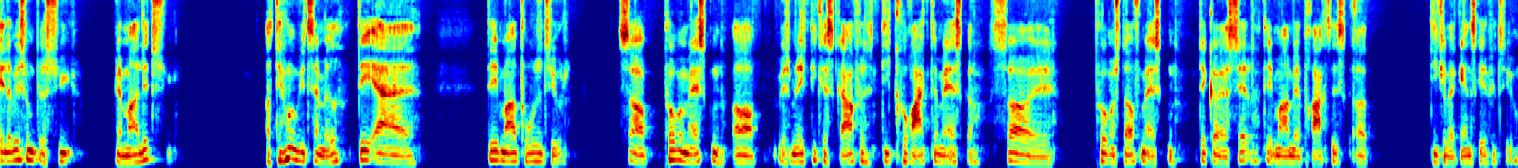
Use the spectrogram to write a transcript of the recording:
Eller hvis man bliver syg, bliver meget lidt syg. Og det må vi tage med. Det er, det er meget positivt. Så på med masken, og hvis man ikke lige kan skaffe de korrekte masker, så øh, på med stofmasken. Det gør jeg selv. Det er meget mere praktisk, og de kan være ganske effektive.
